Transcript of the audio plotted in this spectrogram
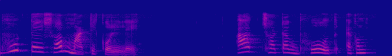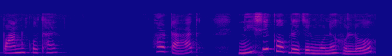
ভূতটাই সব মাটি করলে। আট ছটাক ভূত এখন পান কোথায়? হঠাৎ নিশি কবরেজের মনে হলো,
